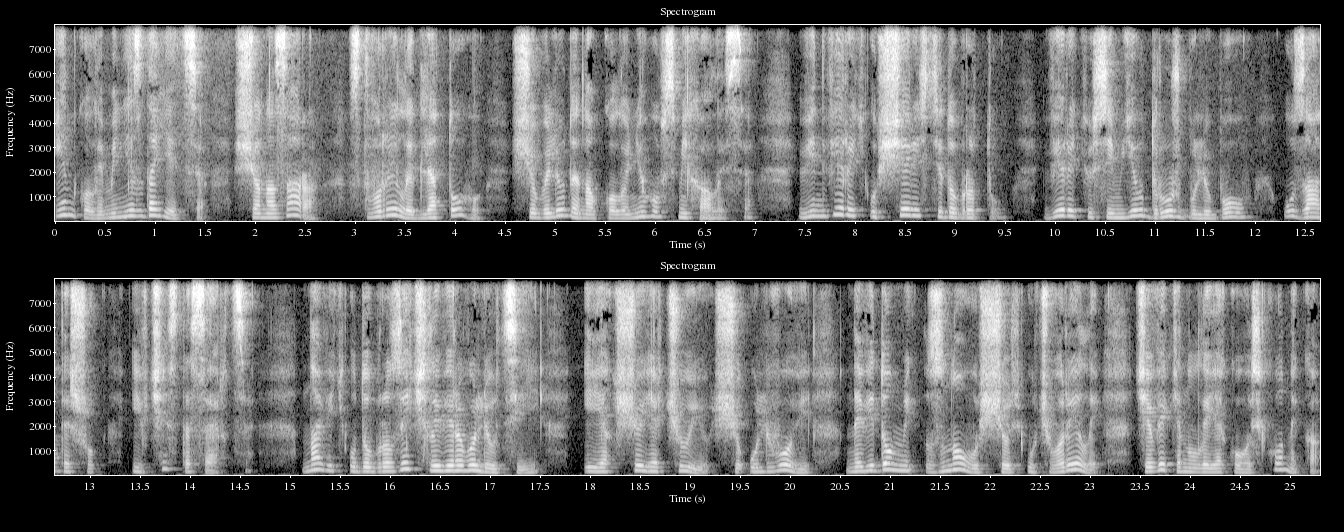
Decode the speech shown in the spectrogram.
Інколи мені здається, що Назара створили для того, щоб люди навколо нього всміхалися. Він вірить у щирість і доброту, вірить у сім'ю, дружбу, любов, у затишок і в чисте серце, навіть у доброзичливі революції. І якщо я чую, що у Львові невідомі знову щось учворили чи викинули якогось коника,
